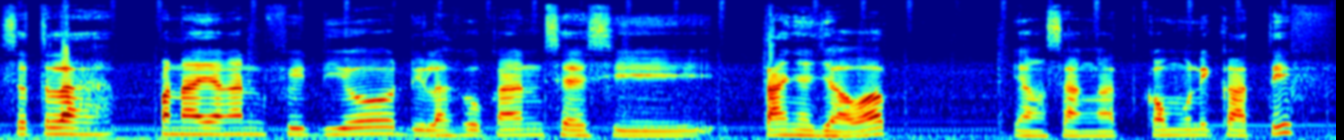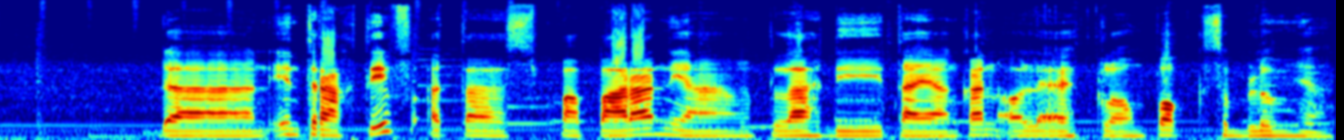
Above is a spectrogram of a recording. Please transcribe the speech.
Setelah penayangan video dilakukan sesi tanya jawab yang sangat komunikatif dan interaktif atas paparan yang telah ditayangkan oleh kelompok sebelumnya.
